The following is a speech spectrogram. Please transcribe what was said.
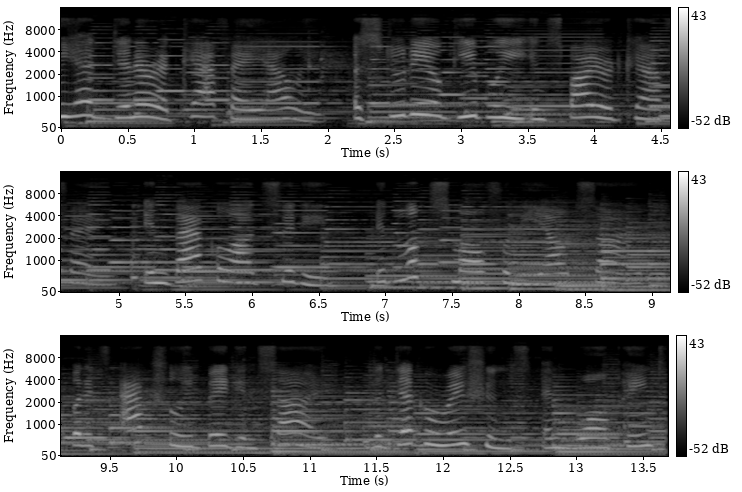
We had dinner at Cafe Alley, a Studio Ghibli inspired cafe in Bacolod City. It looks small from the outside, but it's actually big inside. The decorations and wall paintings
